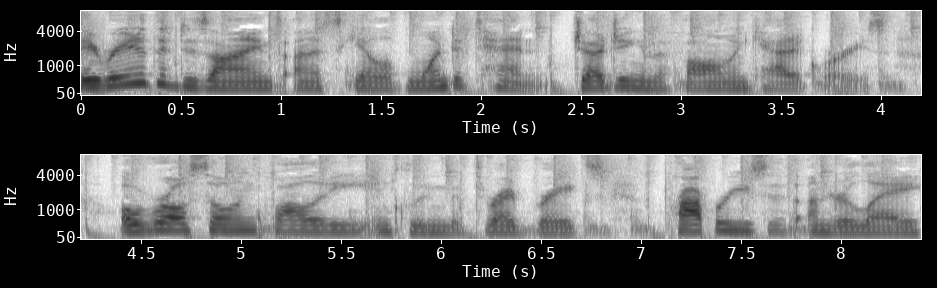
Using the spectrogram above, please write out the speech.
They rated the designs on a scale of 1 to 10, judging in the following categories overall sewing quality, including the thread breaks, proper use of underlay,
